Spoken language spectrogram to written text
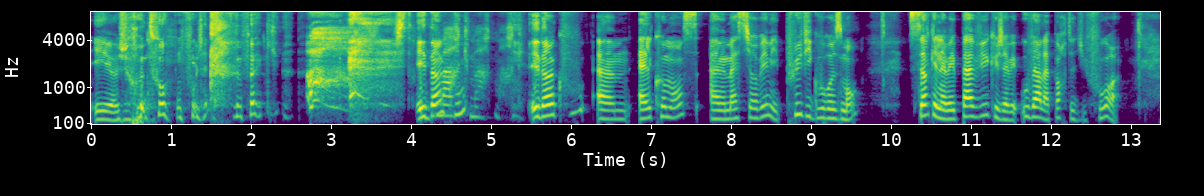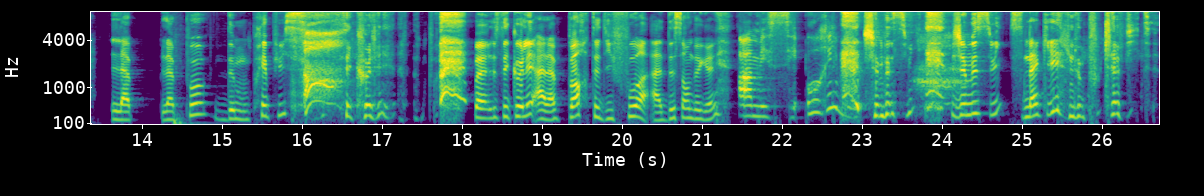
et euh, je retourne mon poulet. Fuck Et d'un Marc, coup, Marc, Marc. et d'un coup, euh, elle commence à me masturber, mais plus vigoureusement. Sauf qu'elle n'avait pas vu que j'avais ouvert la porte du four. La, la peau de mon prépuce s'est collée, à la elle s'est collée à la porte du four à 200 degrés. Ah mais c'est horrible. Je me suis, je me suis snacké le bout de la bite.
